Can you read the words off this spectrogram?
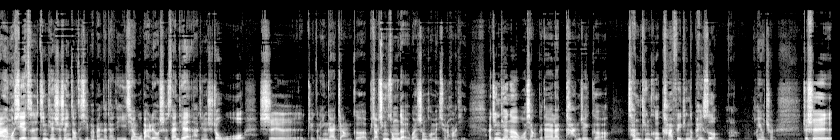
安，我是叶子，今天是摄影早自习陪伴大家的第一千五百六十三天啊，今天是周五，是这个应该讲个比较轻松的有关生活美学的话题。那今天呢，我想给大家来谈这个餐厅和咖啡厅的配色啊，很有趣儿。就是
